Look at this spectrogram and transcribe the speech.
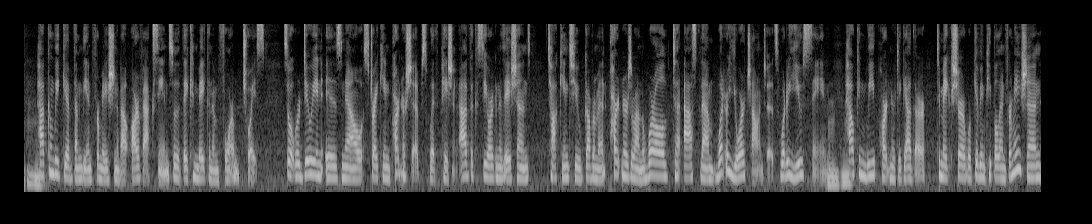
Mm-hmm. How can we give them the information about our vaccine so that they can make an informed choice? So, what we're doing is now striking partnerships with patient advocacy organizations, talking to government partners around the world to ask them, what are your challenges? What are you seeing? Mm-hmm. How can we partner together to make sure we're giving people information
